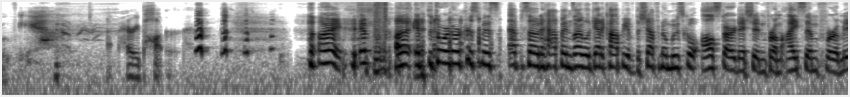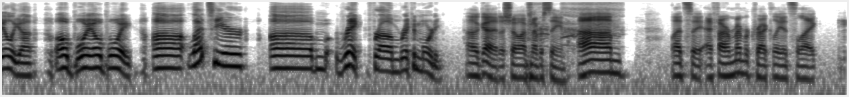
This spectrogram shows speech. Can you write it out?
movie? Harry Potter. All right. If uh, if the Torador Christmas episode happens, I will get a copy of the Chef No Musco All Star Edition from ISIM for Amelia. Oh boy, oh boy. Uh, let's hear um Rick from Rick and Morty. Oh, good. A show I've never seen. Um, let's see. If I remember correctly, it's like,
